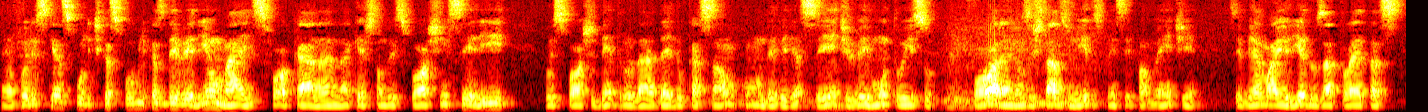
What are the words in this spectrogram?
É por isso que as políticas públicas deveriam mais focar na, na questão do esporte, inserir o esporte dentro da, da educação, como deveria ser. A gente vê muito isso fora, nos Estados Unidos principalmente. Você vê a maioria dos atletas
